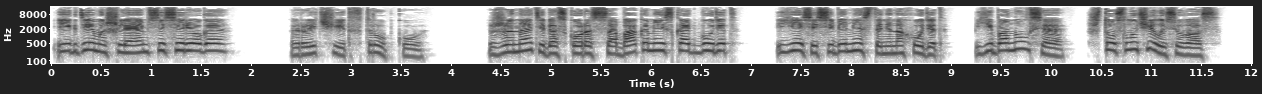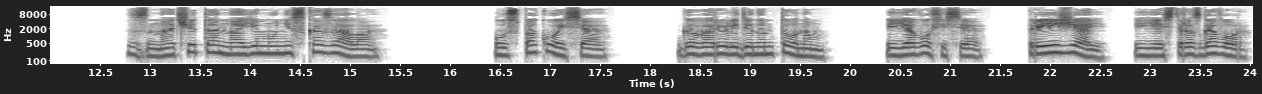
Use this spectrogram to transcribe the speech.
и где мы шляемся, Серега?» Рычит в трубку. Жена тебя скоро с собаками искать будет. Если себе места не находит. Ебанулся? Что случилось у вас?» Значит, она ему не сказала. «Успокойся», — говорю ледяным тоном. «Я в офисе. Приезжай, есть разговор».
